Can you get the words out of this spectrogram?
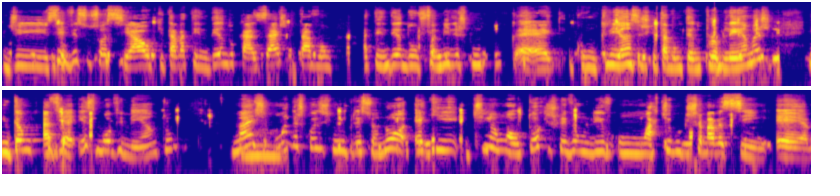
de serviço social que estava atendendo casais que estavam atendendo famílias com, é, com crianças que estavam tendo problemas. Então, havia esse movimento. Mas uma das coisas que me impressionou é que tinha um autor que escreveu um livro, um artigo que chamava assim é,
